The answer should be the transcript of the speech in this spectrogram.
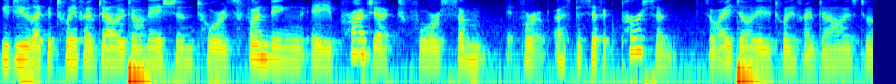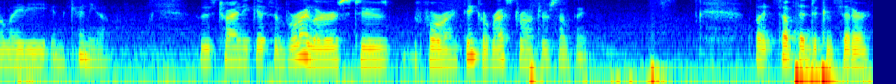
You do like a $25 donation towards funding a project for some for a specific person. So I donated $25 to a lady in Kenya who's trying to get some broilers to for I think a restaurant or something. But something to consider.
